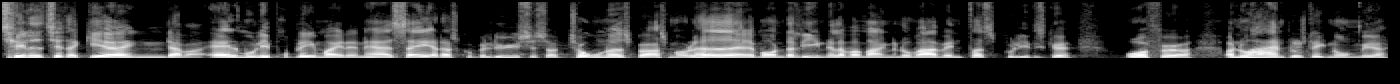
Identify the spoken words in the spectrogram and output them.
tillid til regeringen. Der var alle mulige problemer i den her sag, og der skulle belyses, og 200 spørgsmål havde øh, Morten Dahlin, eller hvor mange der nu var Venstres politiske ordfører. Og nu har han pludselig ikke nogen mere.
